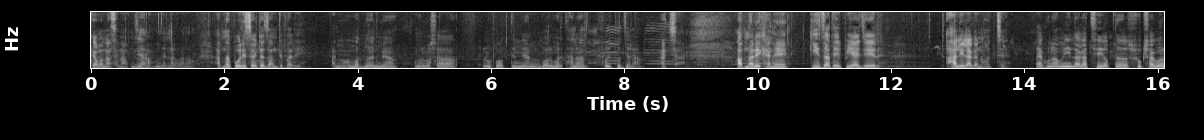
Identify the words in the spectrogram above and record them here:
কেমন আছেন আপনি? জি আলহামদুলিল্লাহ ভালো। আপনার পরিচয়টা জানতে পারি। আমি মোহাম্মদ নয়ন মিয়া আমার বাসা রূপবর্তী মিয়ান বলমারি থানা ফরিদপুর জেলা। আচ্ছা আপনার এখানে কি জাতের পেঁয়াজের হালি লাগানো হচ্ছে? এখন আমি লাগাচ্ছি আপনার সুখসাগর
